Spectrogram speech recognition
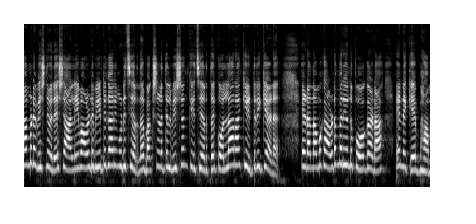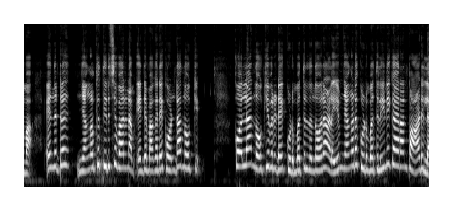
നമ്മുടെ വിഷ്ണുവിനെ ശാലിനിയും അവളുടെ വീട്ടുകാരും കൂടി ചേർന്ന് ഭക്ഷണത്തിൽ വിഷം ചേർത്ത് കൊല്ലാറാക്കി ഇട്ടിരിക്കുകയാണ്. എടാ നമുക്ക് അവിടം വരെ ഒന്ന് പോകാടാ. എന്നൊക്കെ ഭാമ. എന്നിട്ട് ഞങ്ങൾക്ക് തിരിച്ചു വരണം. എന്റെ മകനെ കൊണ്ടാ നോക്കി കൊല്ലാൻ നോക്കിയവരുടെ കുടുംബത്തിൽ നിന്ന് ഒരാളെയും ഞങ്ങളുടെ കുടുംബത്തിൽ ഇനി കയറാൻ പാടില്ല.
